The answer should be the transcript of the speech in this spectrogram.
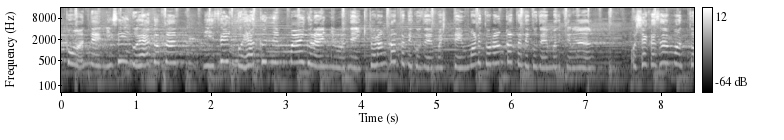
らこはね2500万2500年前ぐらいにはね生きとらんかったでございまして生まれとらんかったでございますから。お釈迦様と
